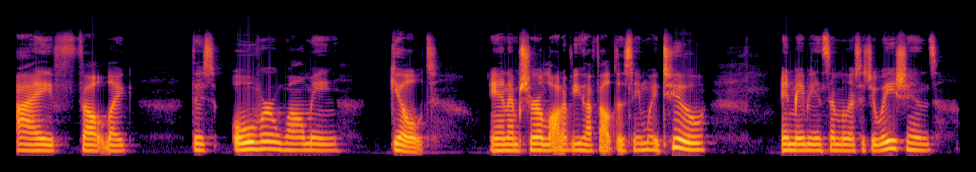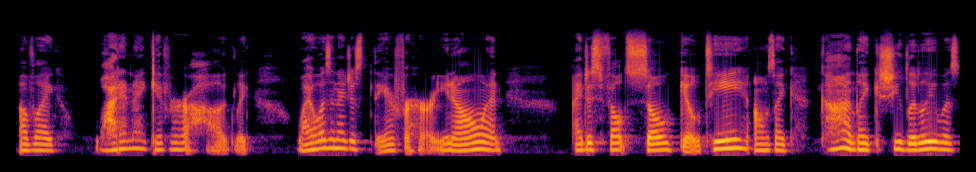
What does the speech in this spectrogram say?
I felt like this overwhelming guilt. And I'm sure a lot of you have felt the same way too and maybe in similar situations of like, why didn't I give her a hug? Like, why wasn't I just there for her, you know? And I just felt so guilty. I was like, God, like she literally was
